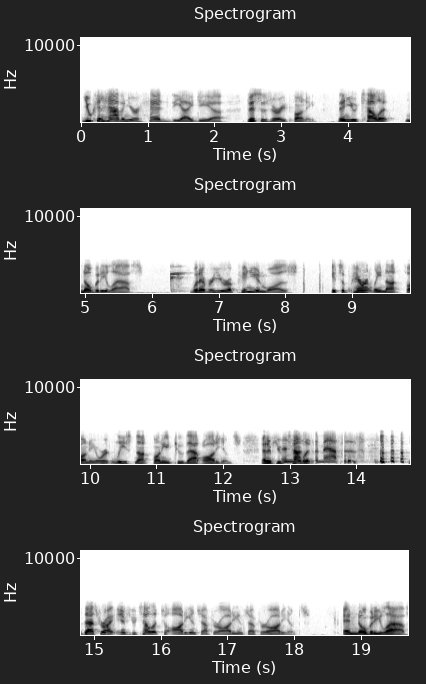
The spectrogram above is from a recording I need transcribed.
you can have in your head the idea this is very funny then you tell it nobody laughs. Whatever your opinion was it's apparently not funny or at least not funny to that audience. And if you and tell it to the masses. that's right. And if you tell it to audience after audience after audience and nobody laughs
